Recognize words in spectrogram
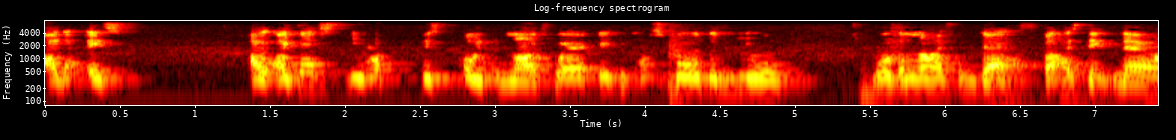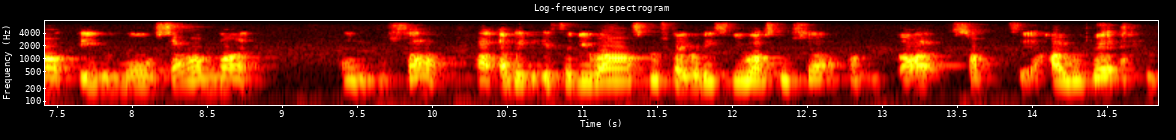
I, it's. I, I guess you have this point in life where it becomes more than your, more than life and death. But I think now even more so. I'm like, oh fuck. I, I mean, if the new Arsenal, if they release a new Arsenal shirt, I'll probably buy it. So I can sit at home with it.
